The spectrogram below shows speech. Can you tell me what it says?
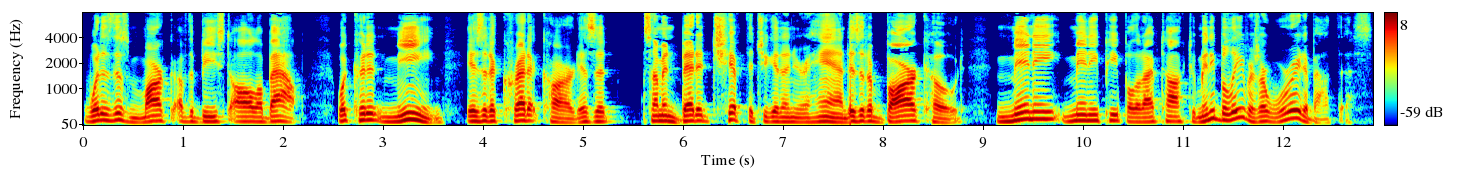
What is this mark of the beast all about? What could it mean? Is it a credit card? Is it some embedded chip that you get on your hand? Is it a barcode? Many, many people that I've talked to, many believers are worried about this.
